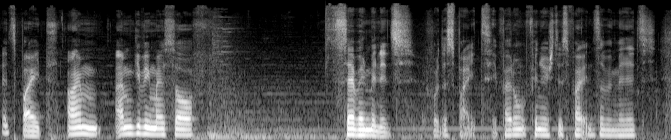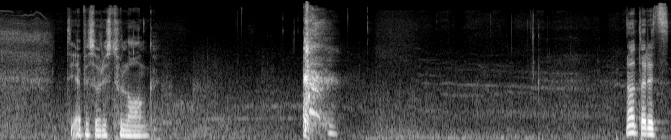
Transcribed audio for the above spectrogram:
Let's fight. I'm I'm giving myself seven minutes for this fight. If I don't finish this fight in seven minutes, the episode is too long. Not that it's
